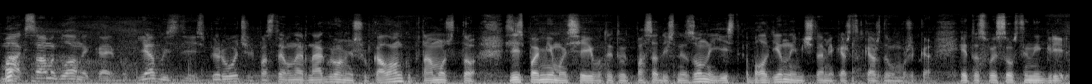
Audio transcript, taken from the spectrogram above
Макс, самый главный кайф. Вот я бы здесь, в первую очередь, поставил, наверное, огромнейшую колонку, потому что здесь, помимо всей вот этой вот посадочной зоны, есть обалденная мечта, мне кажется, каждого мужика. Это свой собственный гриль.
